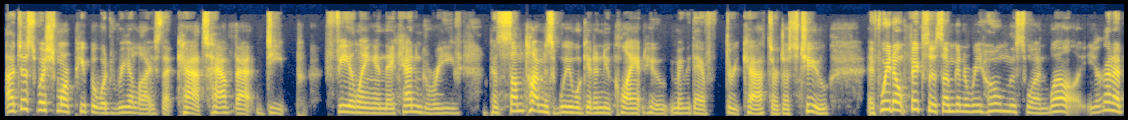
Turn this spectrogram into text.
i just wish more people would realize that cats have that deep feeling and they can grieve because sometimes we will get a new client who maybe they have three cats or just two. If we don't fix this i'm going to rehome this one. Well you're going to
